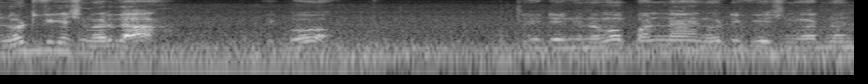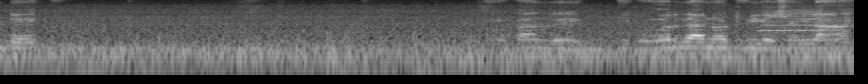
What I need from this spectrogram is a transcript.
நோட்டிஃபிகேஷன் வருதா? இப்போ நைட் என்னென்னமோ பண்ணேன் நோட்டிஃபிகேஷன் வரணுன்ட்டு உட்காந்து இப்போ வருதா நோட்டிஃபிகேஷன்லாம்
